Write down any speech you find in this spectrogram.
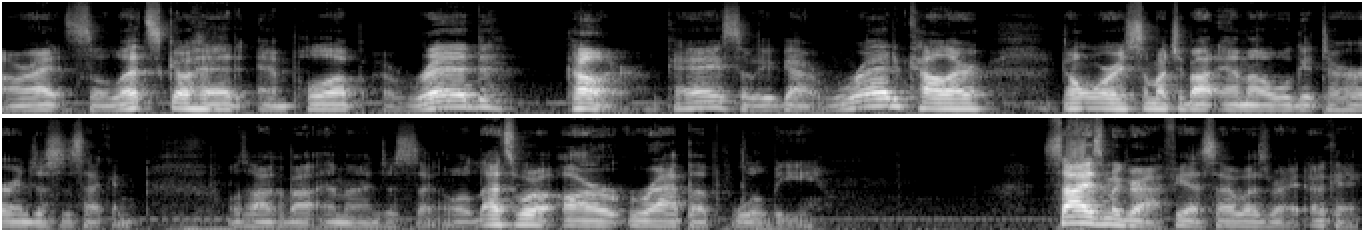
All right, so let's go ahead and pull up a red color. Okay, so we've got red color. Don't worry so much about Emma. We'll get to her in just a second. We'll talk about Emma in just a second. Well, that's what our wrap up will be. Seismograph. Yes, I was right. Okay.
